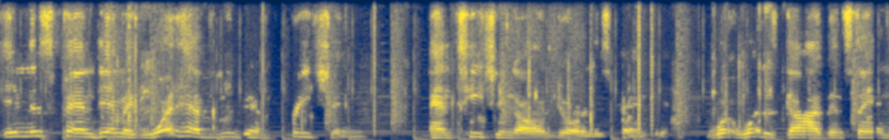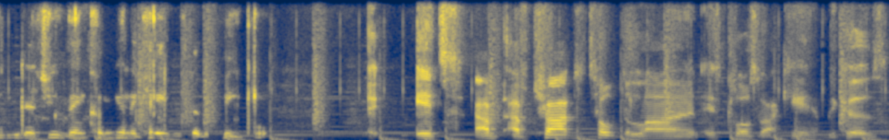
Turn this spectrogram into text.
in this pandemic, what have you been preaching and teaching on during this pandemic? What What has God been saying to you that you've been communicating to the people? It's I've, I've tried to tote the line as close as I can because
